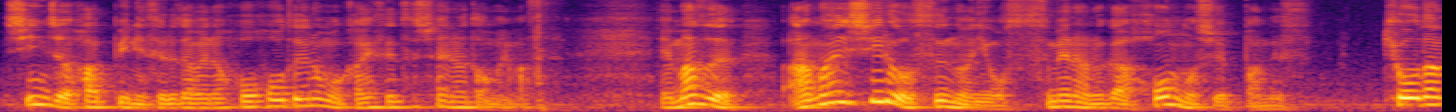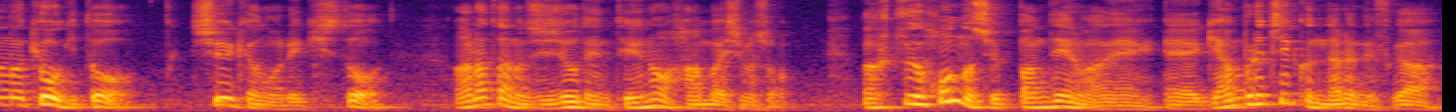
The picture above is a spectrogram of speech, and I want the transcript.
信者をハッピーにするための方法というのも解説したいなと思います。えまず甘い汁を吸うのにおすすめなのが本の出版です。教団の教義と宗教の歴史とあなたの自叙伝というのを販売しましょう。まあ、普通本の出版っていうのはね、えー、ギャンブルチックになるんですが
